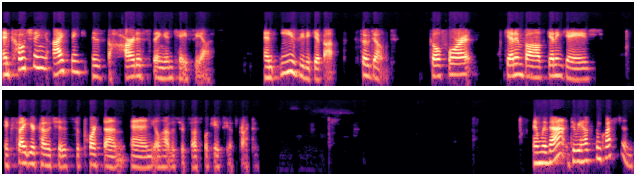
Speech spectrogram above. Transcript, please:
And coaching, I think, is the hardest thing in KCS and easy to give up. So don't. Go for it, get involved, get engaged, excite your coaches, support them, and you'll have a successful KCS practice. And with that, do we have some questions?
